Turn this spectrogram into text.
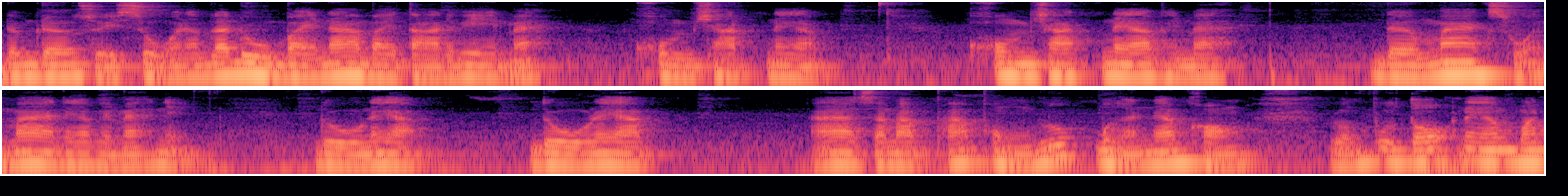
เดิมๆสวยๆนะครับแล้วดูใบหน้าใบตาได้พี่เห็นไหม คมชัดนะครับ คมชัดนะครับเห็นไหมเดิมมากสวยมากนะครับเห็นไหมนี่ดูนะครับดูนะครับอ่าสำหรับพระผงรูปเหมือนนะครับของหลวงปู่โต๊ะนะครับวัด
